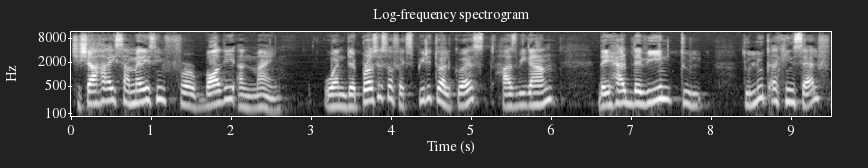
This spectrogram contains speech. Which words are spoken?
Shishaja is a medicine for body and mind. When the process of spiritual quest has begun, they help the being to, to look at himself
